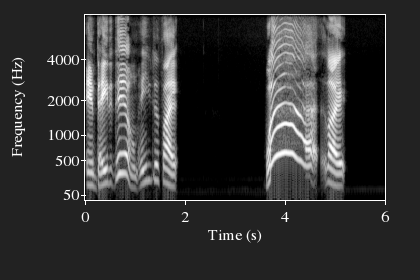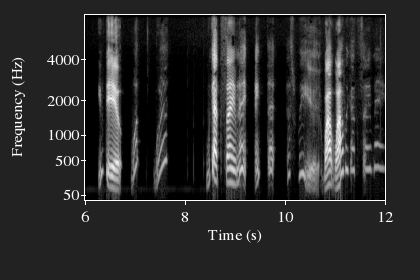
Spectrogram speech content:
and dated them, and you just like, what? Like you did what? What? We got the same name, ain't that? That's weird. Why? Why we got the same name?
